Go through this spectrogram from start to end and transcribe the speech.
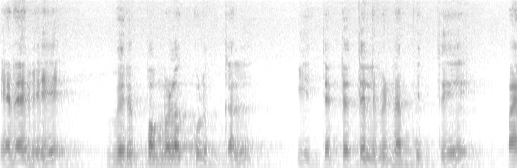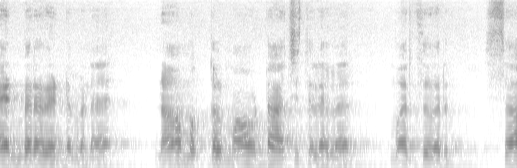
எனவே விருப்பமுள்ள குழுக்கள் இத்திட்டத்தில் விண்ணப்பித்து பயன்பெற வேண்டுமென நாமக்கல் மாவட்ட ஆட்சித்தலைவர் மருத்துவர் ச.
